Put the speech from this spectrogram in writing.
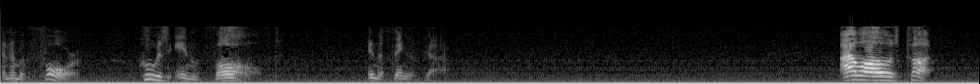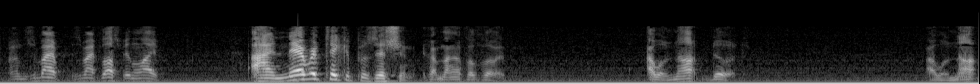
And number four, who is involved in the thing of God. I've always taught, and this is my, this is my philosophy in life, I never take a position if I'm not going to fulfill it. I will not do it. I will not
